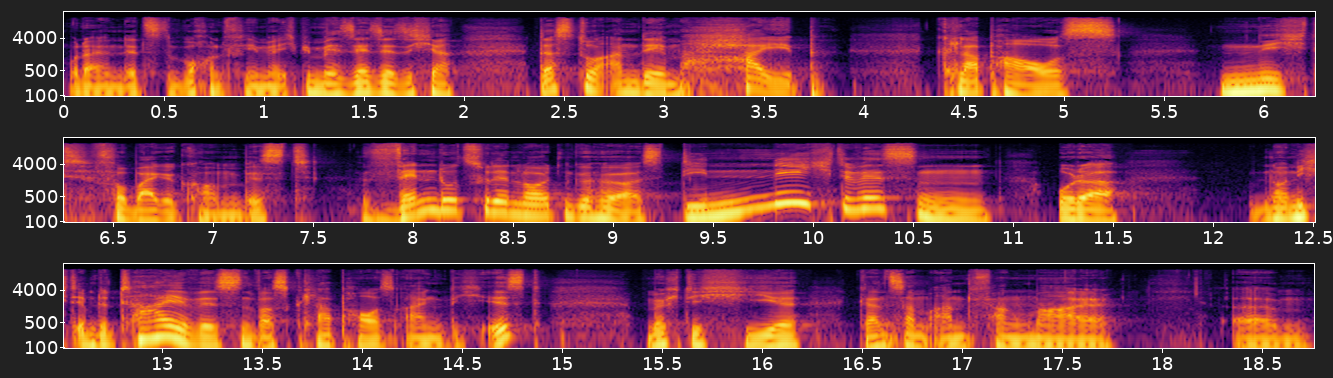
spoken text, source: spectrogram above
oder in den letzten Wochen vielmehr, ich bin mir sehr, sehr sicher, dass du an dem Hype Clubhouse nicht vorbeigekommen bist, wenn du zu den Leuten gehörst, die nicht wissen oder noch nicht im Detail wissen, was Clubhouse eigentlich ist, möchte ich hier ganz am Anfang mal ähm,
